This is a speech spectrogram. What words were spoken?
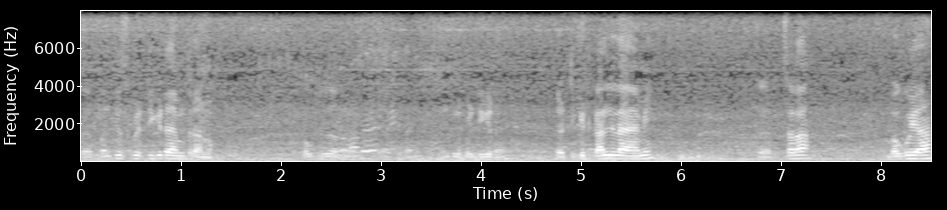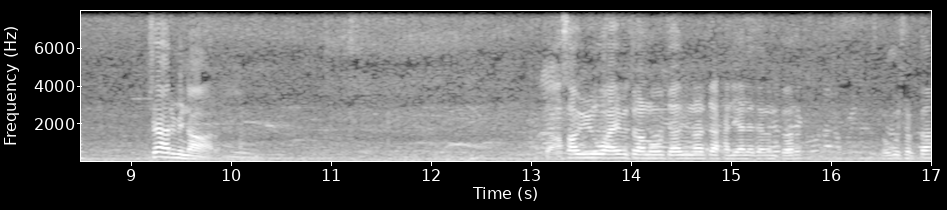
तर पंचवीस रुपये तिकीट आहे मित्रांनो. बघू शकता रुपये तिकीट आहे तर तिकीट काढलेलं आहे आम्ही. तर चला बघूया. चार मिनार. तर असा व्ह्यू आहे मित्रांनो चार मिनारच्या खाली आल्याच्यानंतर. बघू शकता.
